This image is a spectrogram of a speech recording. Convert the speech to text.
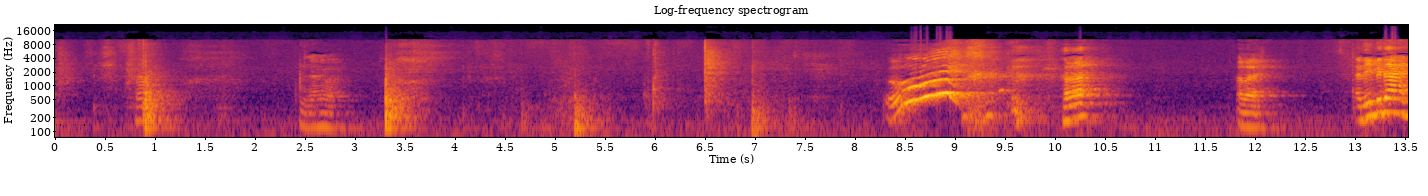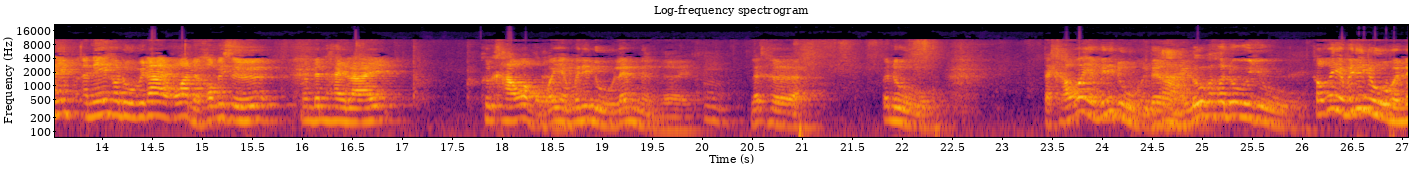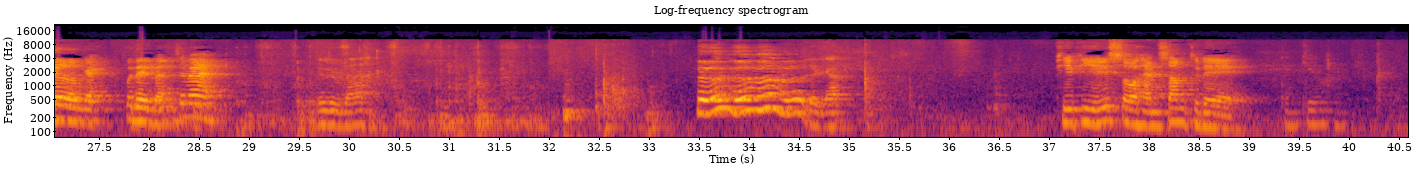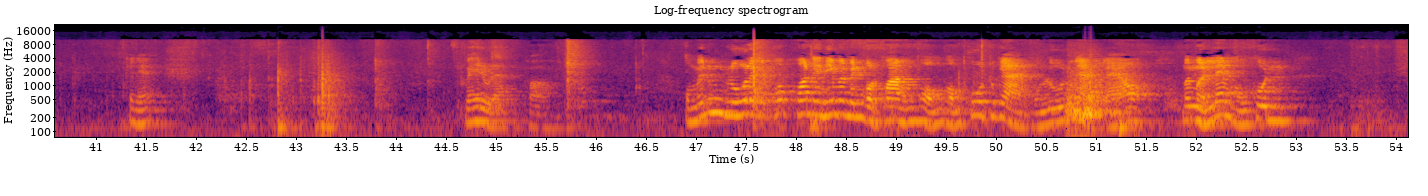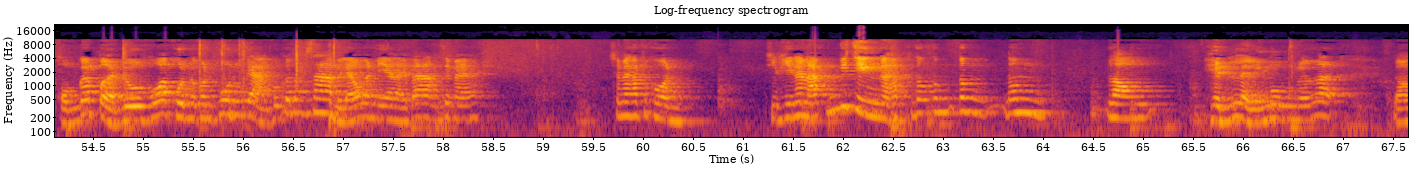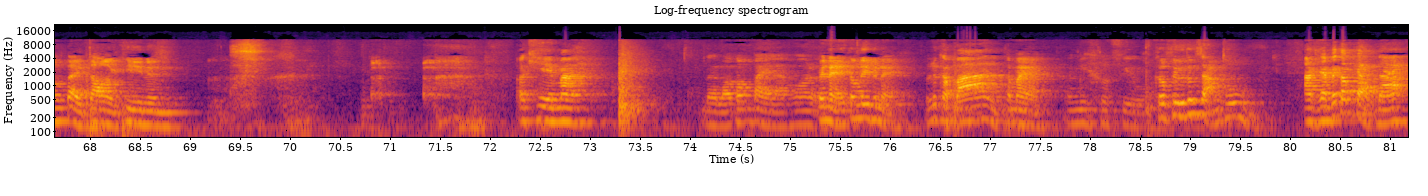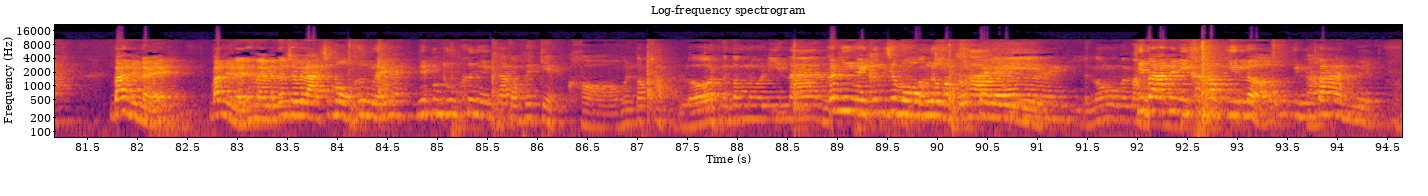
หน้าเหมือนกันไหมโอ้ยฮะอะไร อันนี้ไม่ได้ อันนี้ อันนี้เขาดูไม่ได้ เพราะว่าเดี๋ยวเขาไม่ซื้อ มันเป็นไฮไลท์ คือเขาอะบอกว่ายังไม่ได้ดูเล่มหนึ่งเลยๆอืมแล้วเธออะก็ดู แต่เขาก็ยังไม่ได้ดูเหมือนเดิมถ่ายรูปให้เขาดูอยู่เขาก็ยังไม่ได้ดูเหมือนเดิมไงประเด็นนะใช่ไหมดูดูหน้าเฮ้ยเฮ้ยเฮ้ยเฮ้ยอย่างเงี้ย PP is so handsome today thank you แค่เนี้ยไม่ให้ดูแล้วพอ ผมไม่ต้องรู้เลยเพราะเพราะในนี้มันเป็นบทความของผม ผมพูดทุกอย่าง ผมรู้ทุกอย่างอยู่แล้ว มันเหมือนเล่มของคุณ ผมก็เปิดดูเพราะว่าคุณเป็นคนพูดทุกอย่าง คุณก็ต้องทราบอยู่แล้วว่ามันมีอะไรบ้างใช่ไหมใช่ไหมครับทุกคนพีพีน่ารักไม่จริงนะครับต้องต้องต้องต้องลองเห็นหลายๆมุมแล้วก็ลองไต่ตองอีกทีหนึ่งโอเคมาเดี๋ยวเราต้องไปแล้วเพราะว่าไปไหนต้องรีบไปไหนเรากลับบ้านทำไมอะมันมีเคอร์ฟิวเคอร์ฟิวต้องสามทุ่มอาจจะไม่ต้องกลับนะ บ้านอยู่ไหน บ้านอยู่ไหนทำไมมันต้องใช้เวลาชั่วโมงครึ่งเลยไงนี่เพิ่งทุ่มครึ่งเองครับ ต้องไปเก็บของมันต้องขับรถมันต้องนู่นนี่นั่นก็นี่ไงครึ่งชั่วโมงเร็วขับรถไปแล้วไงเดี๋ยวต้องไปที่บ้านไม่มีข้าวกินเหรอต้องกินที่บ้านเลยโอ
